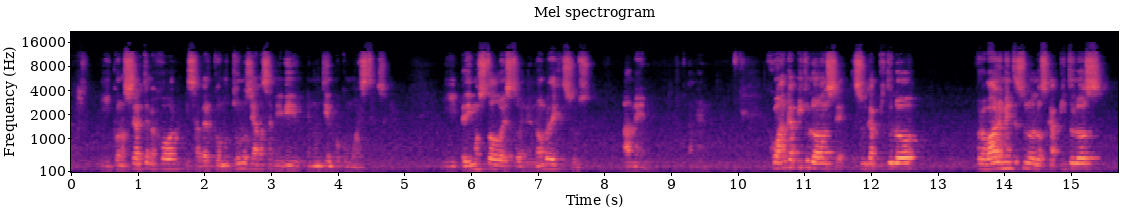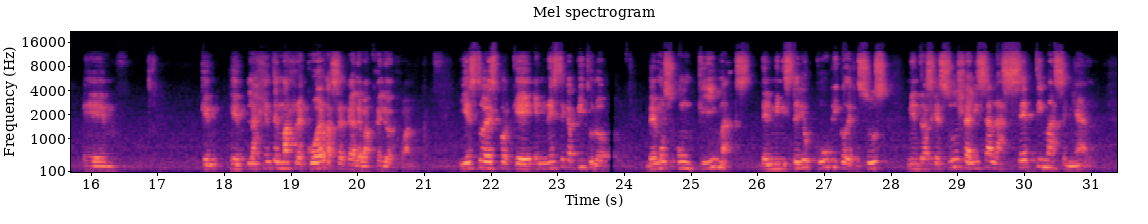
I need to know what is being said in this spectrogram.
y conocerte mejor y saber cómo tú nos llamas a vivir en un tiempo como este, Señor. Y pedimos todo esto en el nombre de Jesús. Amén. Juan capítulo 11 es un capítulo, probablemente es uno de los capítulos eh, que, la gente más recuerda acerca del Evangelio de Juan. Y esto es porque en este capítulo vemos un clímax del ministerio público de Jesús mientras Jesús realiza la séptima señal.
